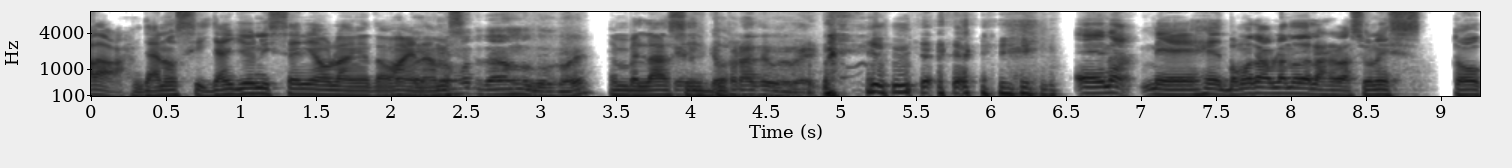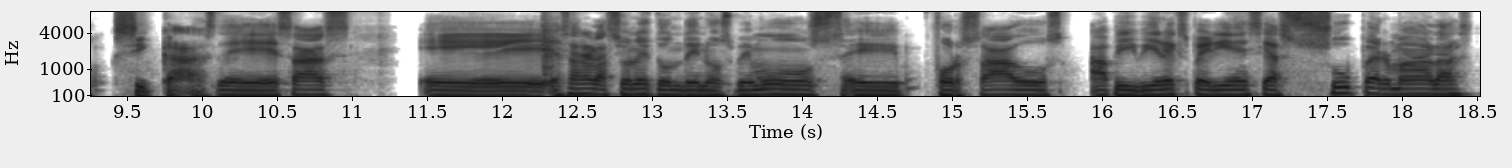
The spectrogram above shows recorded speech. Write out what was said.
bla, ya no sé, ya yo ni sé ni hablar en esta vaina. El me- romo te está dando duro, ¿eh? En verdad, Tienes sí. que parar de beber. Eh, nada, me- gente, vamos a estar hablando de las relaciones tóxicas, de esas, eh, esas relaciones donde nos vemos eh, forzados a vivir experiencias súper malas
